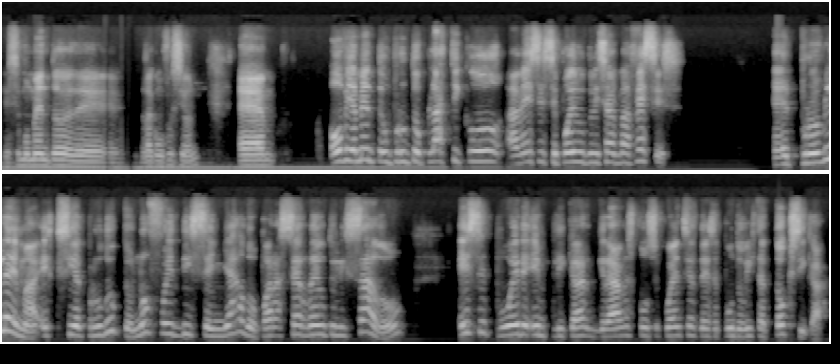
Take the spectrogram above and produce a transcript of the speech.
ese momento de, la confusión. Eh, obviamente, un producto plástico a veces se puede utilizar más veces. El problema es que si el producto no fue diseñado para ser reutilizado, ese puede implicar graves consecuencias desde el punto de vista tóxica.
